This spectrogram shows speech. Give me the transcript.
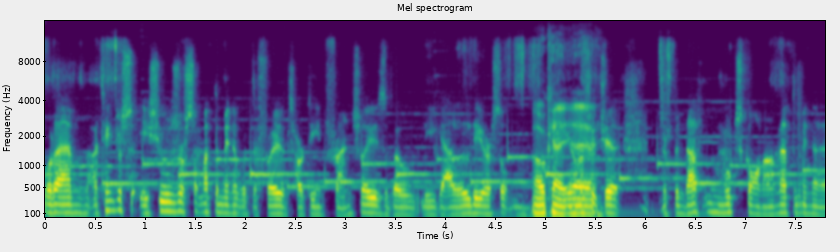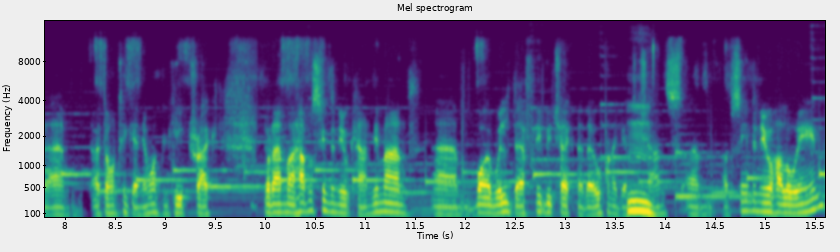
But um, I think there's issues or something at the minute with the Friday the 13th franchise about legality or something. Okay, yeah, yeah. there's been that much going on at the minute. Um, I don't think anyone can keep track. But um, I haven't seen the new Candyman. Um, but I will definitely be checking it out when I get Mm. the chance. Um, I've seen the new Halloween.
